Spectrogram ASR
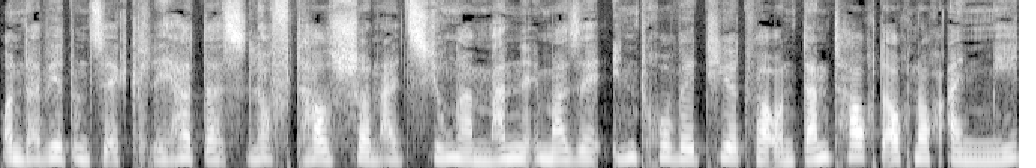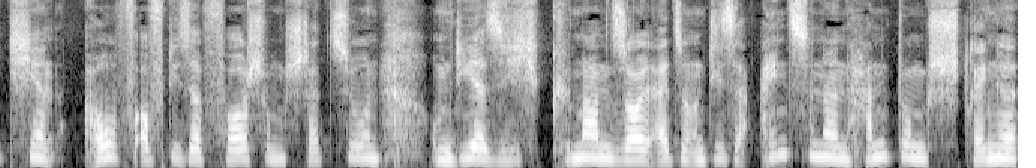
und da wird uns erklärt, dass Lofthaus schon als junger Mann immer sehr introvertiert war und dann taucht auch noch ein Mädchen auf auf dieser Forschungsstation, um die er sich kümmern soll. Also und diese einzelnen Handlungsstränge,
